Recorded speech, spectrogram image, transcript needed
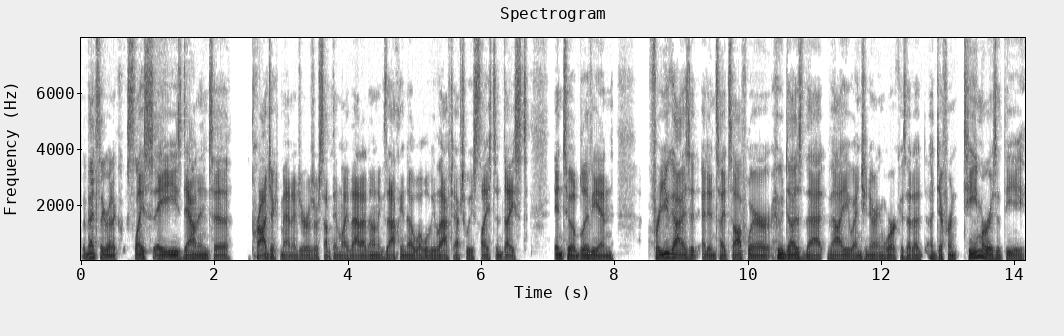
eventually we're going to slice AEs down into project managers or something like that. I don't exactly know what will be left after we sliced and diced into oblivion. For you guys at, at Insight Software, who does that value engineering work? Is that a, a different team or is it the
